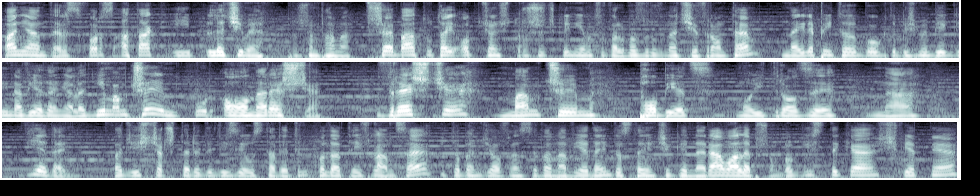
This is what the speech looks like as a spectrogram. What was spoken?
Panie Anders, force attack i lecimy, proszę pana. Trzeba tutaj odciąć troszeczkę Niemców albo zrównać się frontem. Najlepiej to by było, gdybyśmy biegli na Wiedeń, ale nie mam czym, kur... O, nareszcie. Wreszcie mam czym pobiec, moi drodzy, na Wiedeń. 24 dywizje ustawię tylko na tej flance i to będzie ofensywa na Wiedeń. Dostajecie generała, lepszą logistykę, świetnie.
